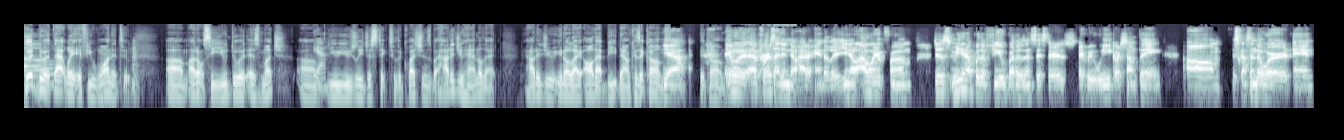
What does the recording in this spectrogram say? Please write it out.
could do Oh. it that way if you wanted to. Um, I don't see you do it as much. Um, Yeah. You usually just stick to the questions. But how did you handle that? How did you, you know, like all that beat down because it comes. Yeah. it comes. It was at first I didn't know how to handle it. You know, I went from just meeting up with a few brothers and sisters every week or something, um, discussing the word, and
